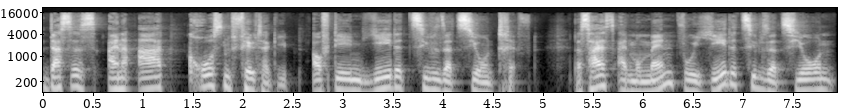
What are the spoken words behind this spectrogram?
dass es eine Art großen Filter gibt, auf den jede Zivilisation trifft. Das heißt, ein Moment, wo jede Zivilisation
